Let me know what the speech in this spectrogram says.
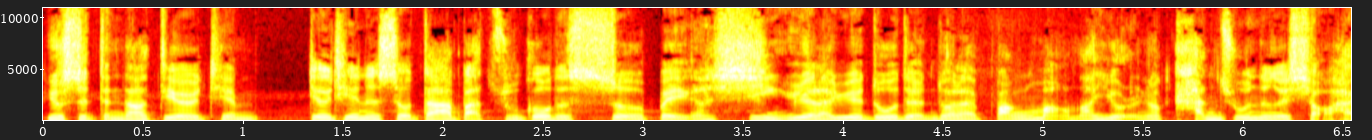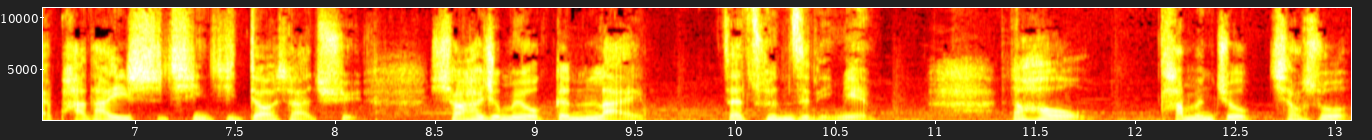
又是等到第二天，第二天的时候，大家把足够的设备，然后吸引越来越多的人都来帮忙，然后有人要看住那个小孩，怕他一时情急掉下去，小孩就没有跟来，在村子里面。然后他们就想说，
